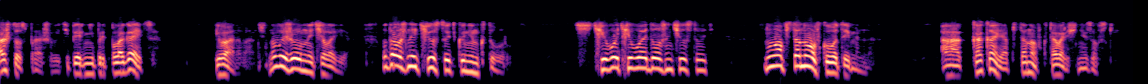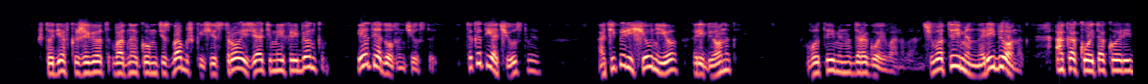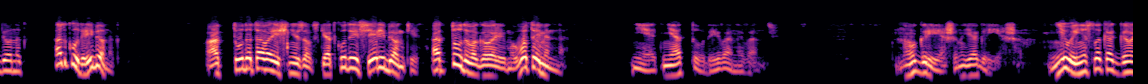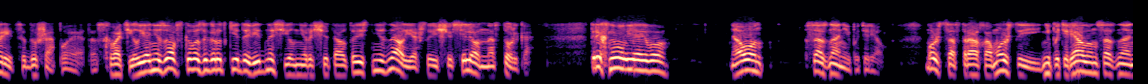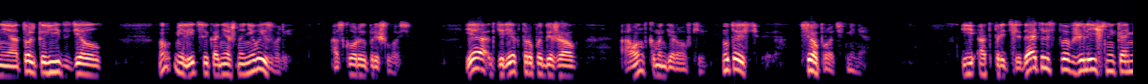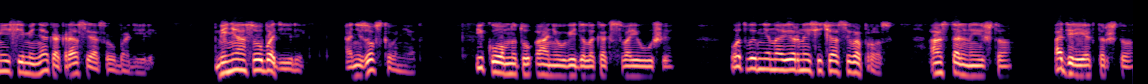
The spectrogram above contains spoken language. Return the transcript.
А что, спрашиваю, теперь не предполагается? Иван Иванович, ну вы же умный человек. Ну, должны чувствовать конъюнктуру. Чего-чего я должен чувствовать? Ну, обстановку вот именно. А какая обстановка, товарищ Низовский? Что девка живет в одной комнате с бабушкой, сестрой, зятем и их ребенком? И это я должен чувствовать. Так это я чувствую. А теперь еще у нее ребенок. Вот именно, дорогой Иван Иванович, вот именно, ребенок. А какой такой ребенок? Откуда ребенок? Оттуда, товарищ Низовский, откуда и все ребенки. Оттуда, вы говорим, вот именно. Нет, не оттуда, Иван Иванович. Ну, грешен я, грешен. Не вынесла, как говорится, душа поэта. Схватил я Низовского за грудки, да, видно, сил не рассчитал. То есть не знал я, что еще силен настолько. Тряхнул я его, а он сознание потерял. Может, со страха, а может, и не потерял он сознание, а только вид сделал. Ну, милицию, конечно, не вызвали, а скорую пришлось. Я к директору побежал, а он в командировке. Ну, то есть, все против меня. И от председательства в жилищной комиссии меня как раз и освободили. Меня освободили, а Низовского нет. И комнату Аня увидела как свои уши. Вот вы мне, наверное, сейчас и вопрос. А остальные что? А директор что?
